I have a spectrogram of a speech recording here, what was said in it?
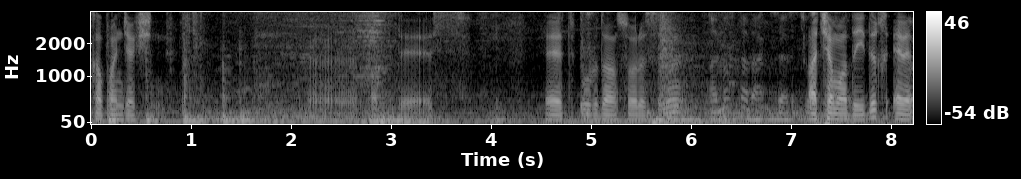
Kapanacak şimdi. Ee, patates. Evet buradan sonrasını açamadıydık. Evet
